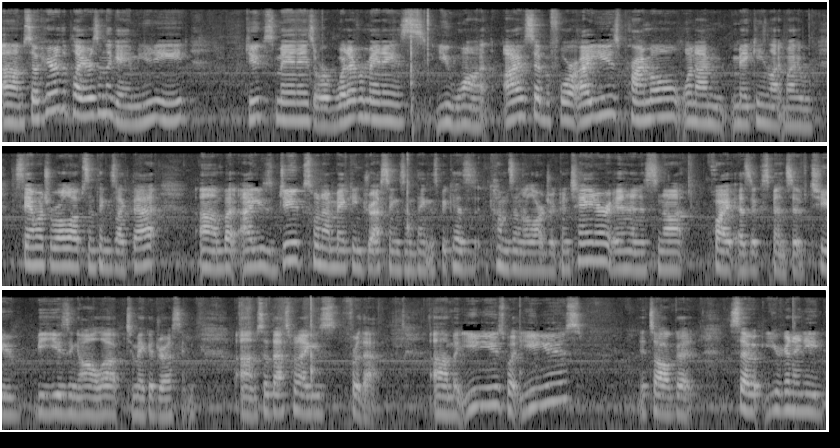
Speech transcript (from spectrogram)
Um, so here are the players in the game. You need Duke's mayonnaise or whatever mayonnaise you want. I've said before, I use Primal when I'm making like my sandwich roll-ups and things like that. Um, but I use Duke's when I'm making dressings and things because it comes in a larger container and it's not quite as expensive to be using all up to make a dressing. Um, so that's what I use for that. Um, but you use what you use, it's all good. So you're gonna need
